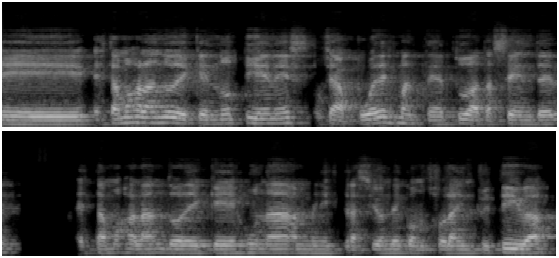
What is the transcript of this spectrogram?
Eh, estamos hablando de que no tienes, o sea, puedes mantener tu data center. Estamos hablando de que es una administración de consola intuitiva.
